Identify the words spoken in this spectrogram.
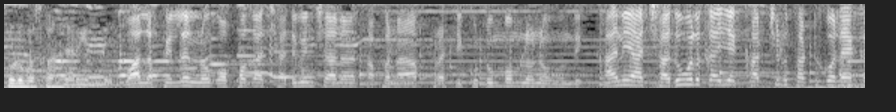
చూడబోసుకోవడం జరిగింది. వాళ్ళ పిల్లలను గొప్పగా చదివించాలన్న తపన ప్రతి కుటుంబంలోనూ ఉంది. కానీ ఆ చదువులకు అయ్యే ఖర్చులు తట్టుకోలేక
